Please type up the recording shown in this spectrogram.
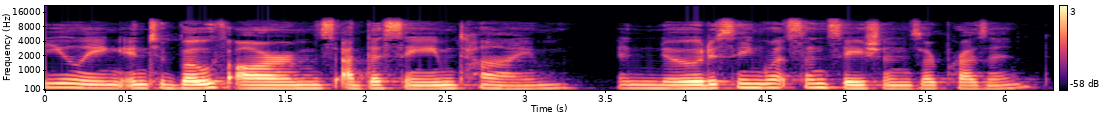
feeling into both arms at the same time and noticing what sensations are present.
